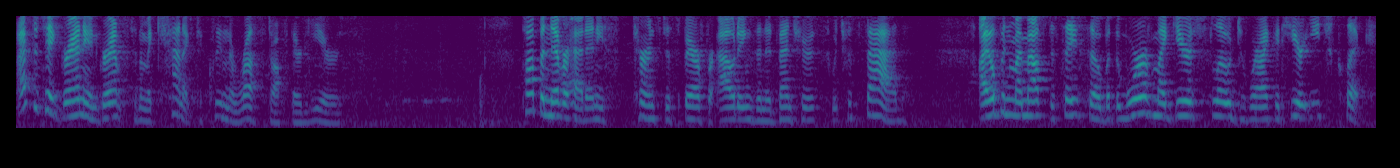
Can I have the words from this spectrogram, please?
I have to take Granny and Gramps to the mechanic to clean the rust off their gears. Papa never had any turns to spare for outings and adventures, which was sad. I opened my mouth to say so, but the whir of my gears slowed to where I could hear each click,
